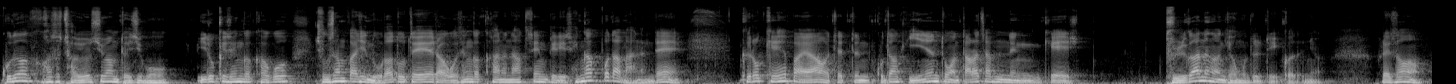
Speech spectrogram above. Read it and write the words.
고등학교 가서 저 열심히 하면 되지 뭐. 이렇게 생각하고 중3까지 놀아도 돼라고 생각하는 학생들이 생각보다 많은데 그렇게 해봐야 어쨌든 고등학교 2년 동안 따라잡는 게 불가능한 경우들도 있거든요. 그래서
